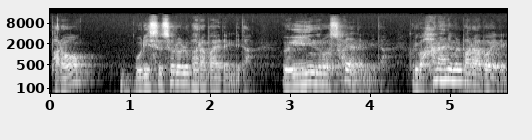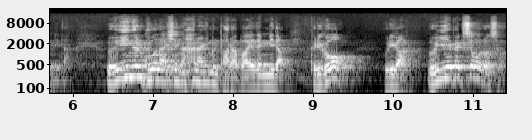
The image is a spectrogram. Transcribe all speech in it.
바로 우리 스스로를 바라봐야 됩니다. 의인으로 서야 됩니다. 그리고 하나님을 바라봐야 됩니다. 의인을 구원하시는 하나님을 바라봐야 됩니다. 그리고 우리가 의의 백성으로서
